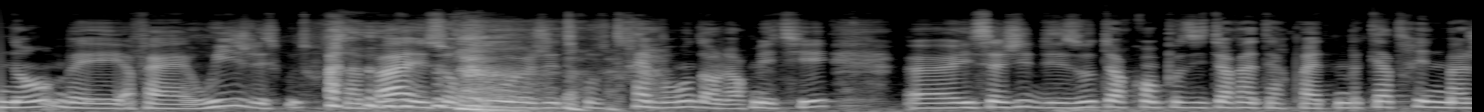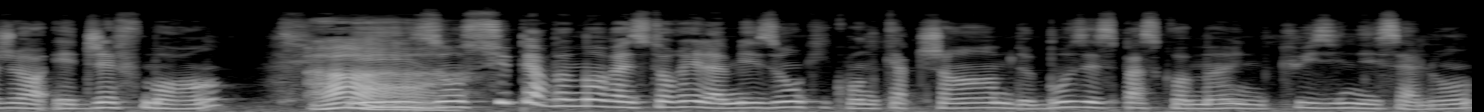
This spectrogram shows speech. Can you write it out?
Non, mais enfin oui, je les trouve sympas et surtout euh, je les trouve très bons dans leur métier. Euh, il s'agit des auteurs, compositeurs, interprètes Catherine Major et Jeff Moran. Ah. Et ils ont superbement restauré la maison qui compte quatre chambres, de beaux espaces communs, une cuisine et salon.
